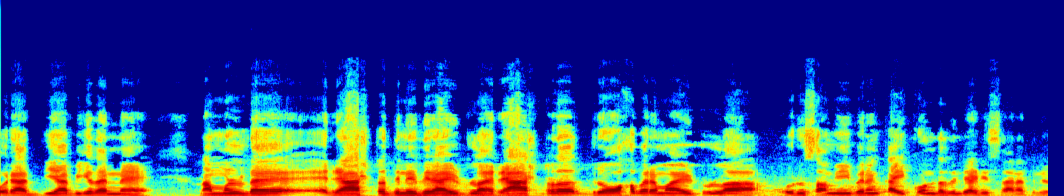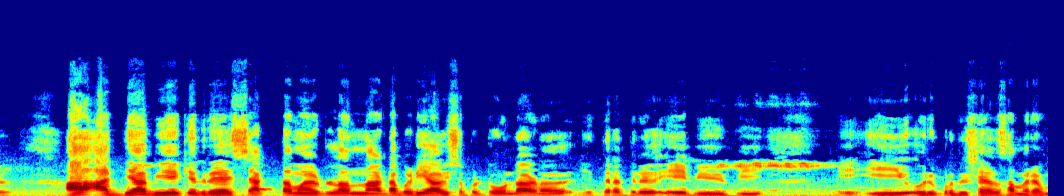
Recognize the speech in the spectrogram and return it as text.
ഒരു അധ്യാപിക തന്നെ നമ്മളുടെ രാഷ്ട്രത്തിനെതിരായിട്ടുള്ള രാഷ്ട്രദ്രോഹപരമായിട്ടുള്ള ഒരു സമീപനം കൈക്കൊണ്ടതിന്റെ അടിസ്ഥാനത്തിൽ ആ അധ്യാപികയ്ക്കെതിരെ ശക്തമായിട്ടുള്ള നടപടി ആവശ്യപ്പെട്ടുകൊണ്ടാണ് ഇത്തരത്തിൽ എ ബി വി പി ഈ ഒരു പ്രതിഷേധ സമരം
